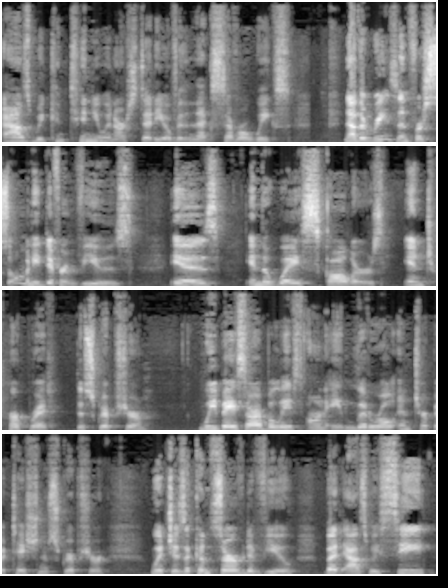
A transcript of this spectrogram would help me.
as we continue in our study over the next several weeks. Now, the reason for so many different views is in the way scholars interpret the scripture. We base our beliefs on a literal interpretation of scripture, which is a conservative view, but as we see,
